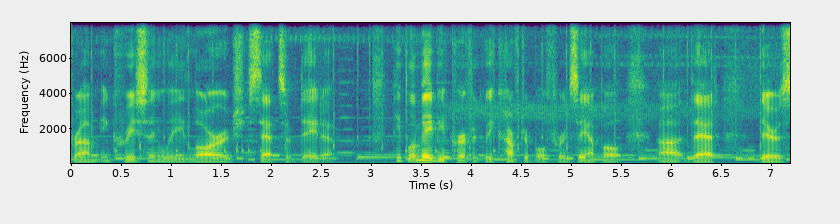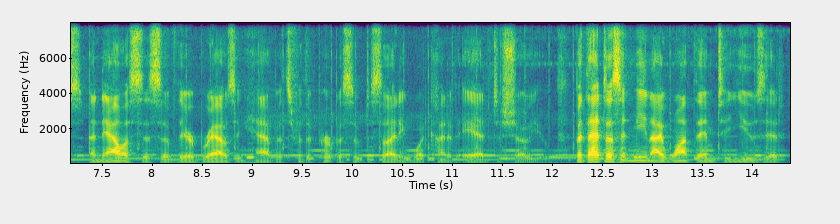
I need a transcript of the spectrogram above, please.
from increasingly large sets of data. People may be perfectly comfortable, for example, uh, that there's analysis of their browsing habits for the purpose of deciding what kind of ad to show you. But that doesn't mean I want them to use it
